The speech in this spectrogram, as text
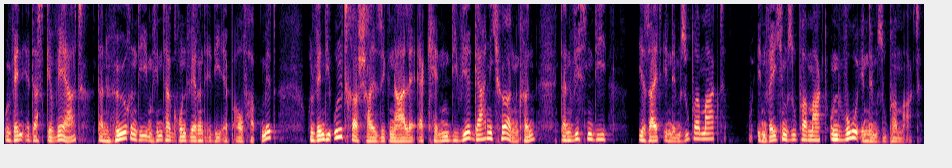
und wenn ihr das gewährt, dann hören die im Hintergrund, während ihr die App aufhabt, mit. Und wenn die Ultraschallsignale erkennen, die wir gar nicht hören können, dann wissen die, ihr seid in dem Supermarkt, in welchem Supermarkt und wo in dem Supermarkt.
